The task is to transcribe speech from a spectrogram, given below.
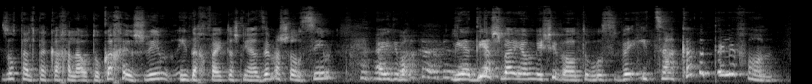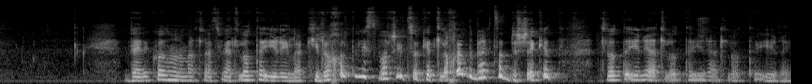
זאת עלתה ככה לאוטו, ככה יושבים, היא דחפה את השנייה, זה מה שעושים. הייתי בר... לידי ישבה היום מישהי באוטובוס, והיא צעקה בטלפון. ואני כל הזמן אומרת לעצמי, את לא תעירי לה, כי לא יכולתי לסבול שהיא צועקת, לא יכולה לדבר קצת בשקט? את לא תעירי, את לא תעירי, את לא תעירי.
